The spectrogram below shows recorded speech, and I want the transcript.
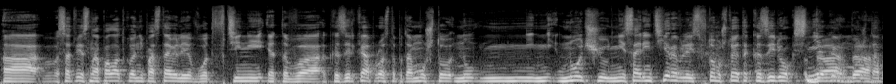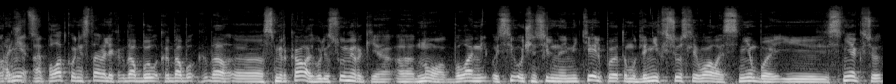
А, соответственно, палатку они поставили вот в тени этого козырька просто потому, что ну, не- не- ночью не сориентировались в том, что это козырек снега, он может Они, обрушиться. а, палатку они ставили, когда, был, когда, был, когда э, смеркалось, были сумерки, э, но была очень сильная метель, поэтому для них все сливалось с неба, и снег, все,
